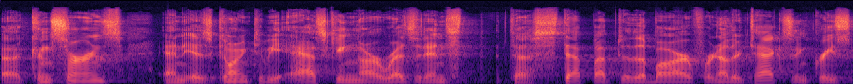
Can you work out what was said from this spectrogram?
uh, concerns and is going to be asking our residents to step up to the bar for another tax increase,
